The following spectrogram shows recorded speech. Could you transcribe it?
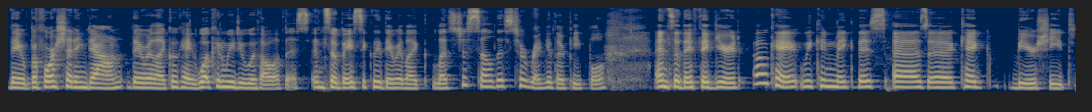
they, before shutting down, they were like, okay, what can we do with all of this? And so basically, they were like, let's just sell this to regular people. And so they figured, okay, we can make this as a keg beer sheet.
